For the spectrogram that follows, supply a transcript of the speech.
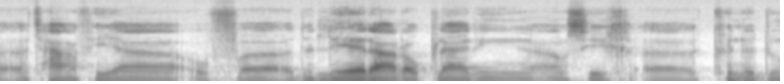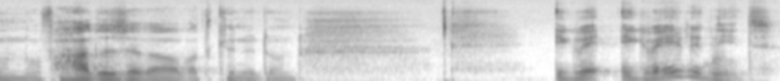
eh, het HVA of eh, de leraaropleiding aan zich eh, kunnen doen? Of hadden ze wel wat kunnen doen? Ik, weet, ik weet het niet.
